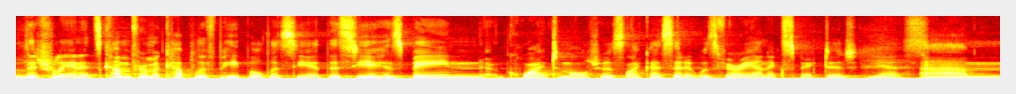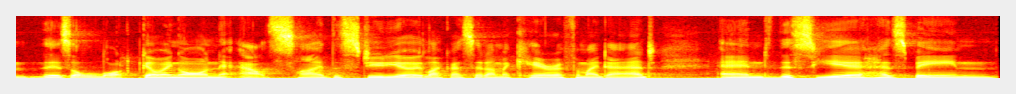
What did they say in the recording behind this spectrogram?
Literally, and it's come from a couple of people this year. This year has been quite tumultuous. Like I said, it was very unexpected. Yes. Um, there's a lot going on outside the studio. Like I said, I'm a carer for my dad, and this year has been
